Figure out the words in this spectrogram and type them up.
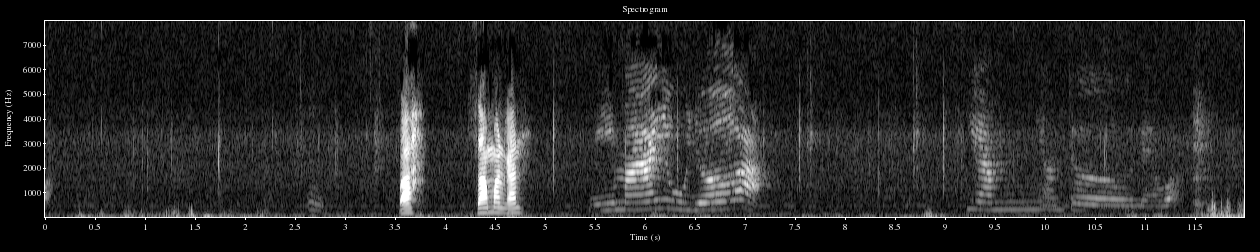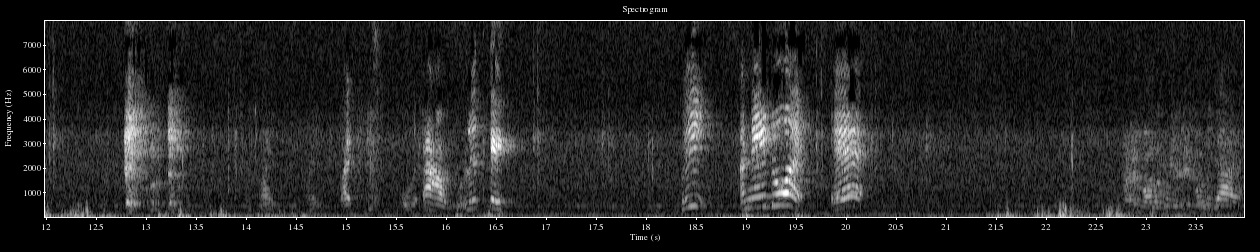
อะอืมไปส ร้างบ้านกัน มีไม้อยู่เยอะอะเทียมยังเจอแล้วอะไปไปไปโอ้ยอ้าวเลือดติดเฮ้ยอันนี้ด้วย เอ๊ะไม่ได้อะ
